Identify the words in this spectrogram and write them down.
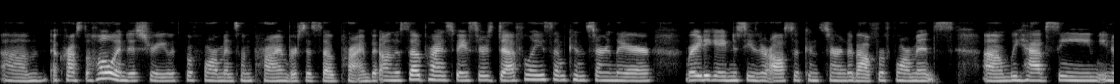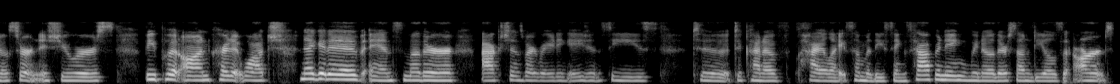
um, across the whole industry with performance on prime versus subprime. But on the subprime space, there's definitely some concern there. Rating agencies are also concerned about performance. Um, we have seen you know certain issuers be put on credit watch negative and some other actions by rating agencies to to kind of highlight some of these things happening. We know there's some deals that aren't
